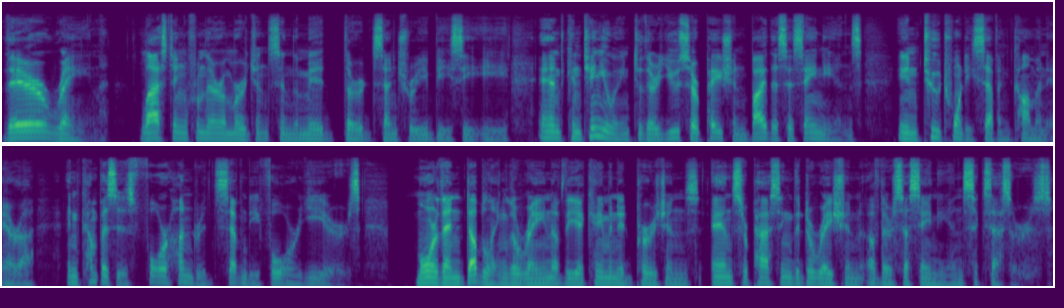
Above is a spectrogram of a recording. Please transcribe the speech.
Their reign lasting from their emergence in the mid 3rd century BCE and continuing to their usurpation by the Sasanians in 227 Common Era, encompasses 474 years, more than doubling the reign of the Achaemenid Persians and surpassing the duration of their Sasanian successors.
